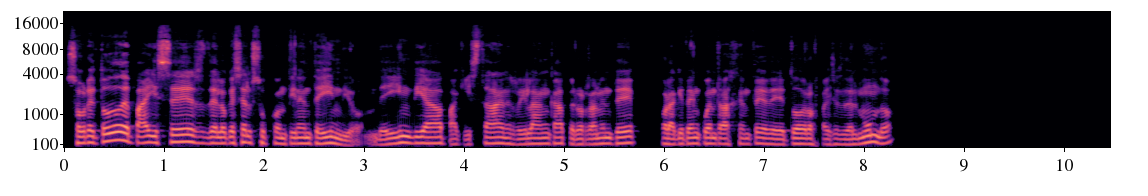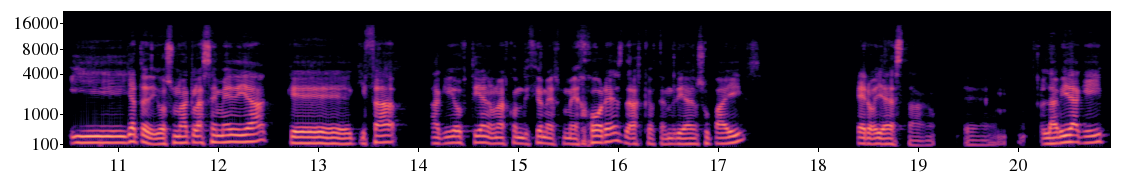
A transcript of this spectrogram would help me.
sobre todo de países de lo que es el subcontinente indio, de India, Pakistán, Sri Lanka, pero realmente por aquí te encuentras gente de todos los países del mundo. Y ya te digo, es una clase media que quizá aquí obtiene unas condiciones mejores de las que obtendría en su país, pero ya está. Eh, la vida aquí,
